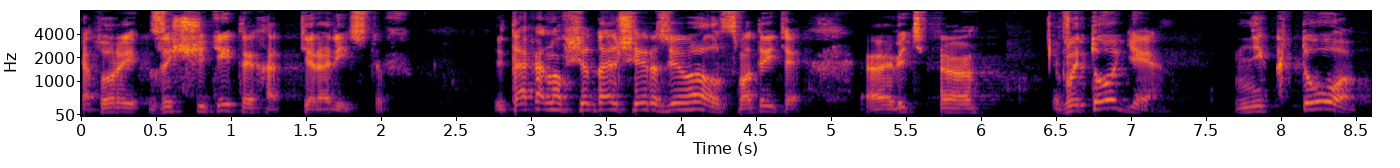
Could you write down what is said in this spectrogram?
который защитит их от террористов. И так оно все дальше и развивалось. Смотрите, э, ведь э, в итоге никто,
